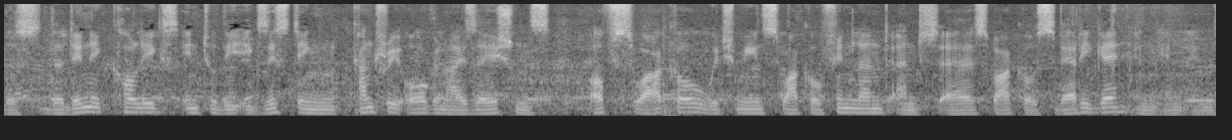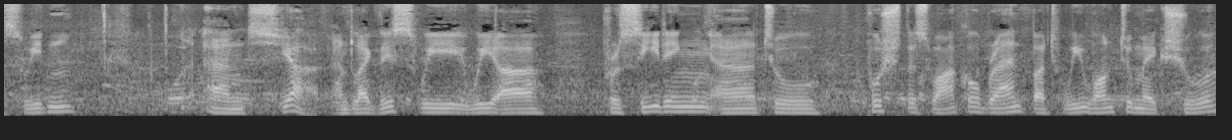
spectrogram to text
this, the Dynniq colleagues into the existing country organizations of Swarco, which means Swarco Finland and uh, Swarco Sverige in, in, in Sweden. And yeah, and like this, we, we are proceeding uh, to push the Swarco brand, but we want to make sure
